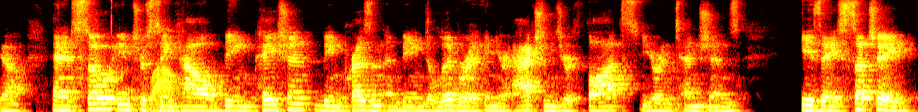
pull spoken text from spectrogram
Yeah. And it's so interesting wow. how being patient, being present, and being deliberate in your actions, your thoughts, your intentions is a such a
